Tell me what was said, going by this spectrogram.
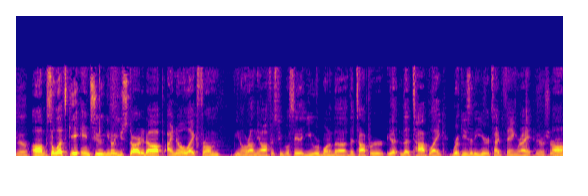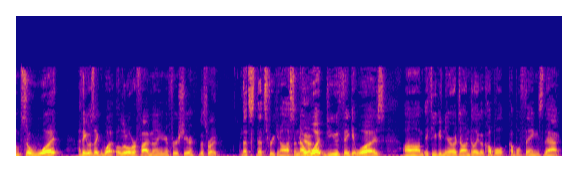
yeah. Um, so let's get into you know you started up. I know like from you know around the office people say that you were one of the the top the top like rookies of the year type thing, right? Yeah, sure. Um, so what? I think it was like what a little over five million your first year. That's right. That's that's freaking awesome. Now, yeah. what do you think it was? Um, if you could narrow it down to like a couple couple things that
